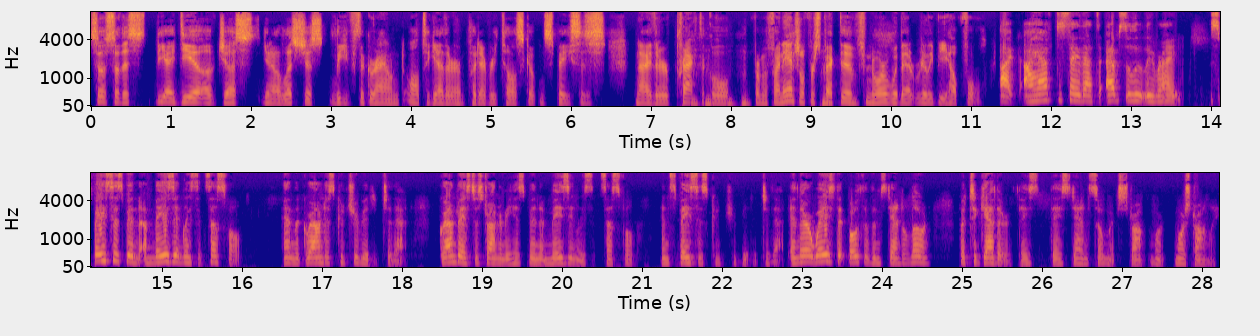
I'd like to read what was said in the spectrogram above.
So, so this, the idea of just, you know, let's just leave the ground altogether and put every telescope in space is neither practical from a financial perspective, nor would that really be helpful. I, I have to say that's absolutely right. Space has been amazingly successful and the ground has contributed to that. Ground-based astronomy has been amazingly successful and space has contributed to that. And there are ways that both of them stand alone, but together they, they stand so much strong, more, more strongly.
